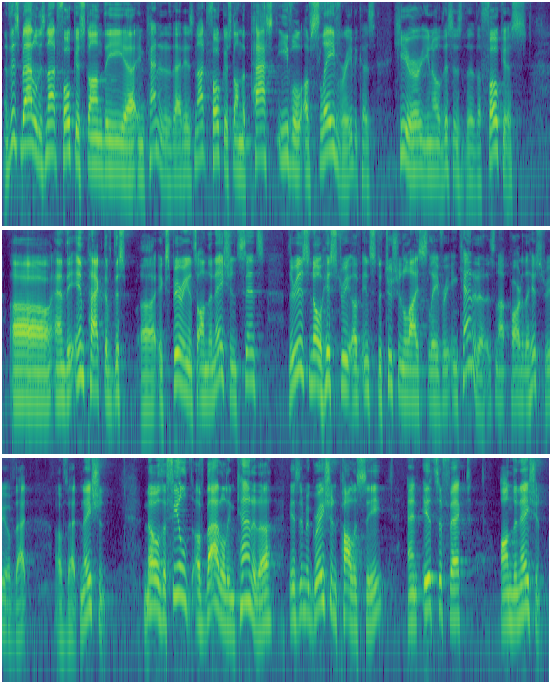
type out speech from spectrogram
And this battle is not focused on the, uh, in Canada that is, not focused on the past evil of slavery because here you know, this is the, the focus uh, and the impact of this uh, experience on the nation since there is no history of institutionalized slavery in Canada. It's not part of the history of that, of that nation. No, the field of battle in Canada is immigration policy and its effect on the nation.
